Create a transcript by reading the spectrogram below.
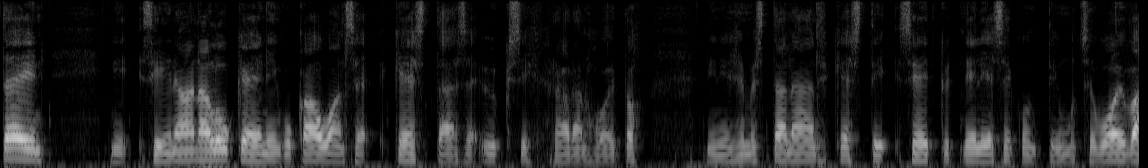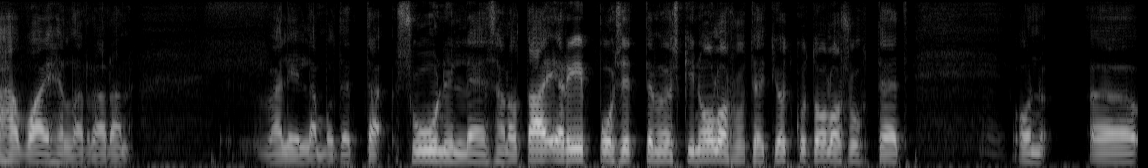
tein, niin siinä aina lukee niin kuin kauan se kestää se yksi radanhoito. Niin esimerkiksi tänään se kesti 74 sekuntia, mutta se voi vähän vaihella radan välillä, mutta että suunnilleen sanotaan, ja riippuu sitten myöskin olosuhteet. Jotkut olosuhteet on ö,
